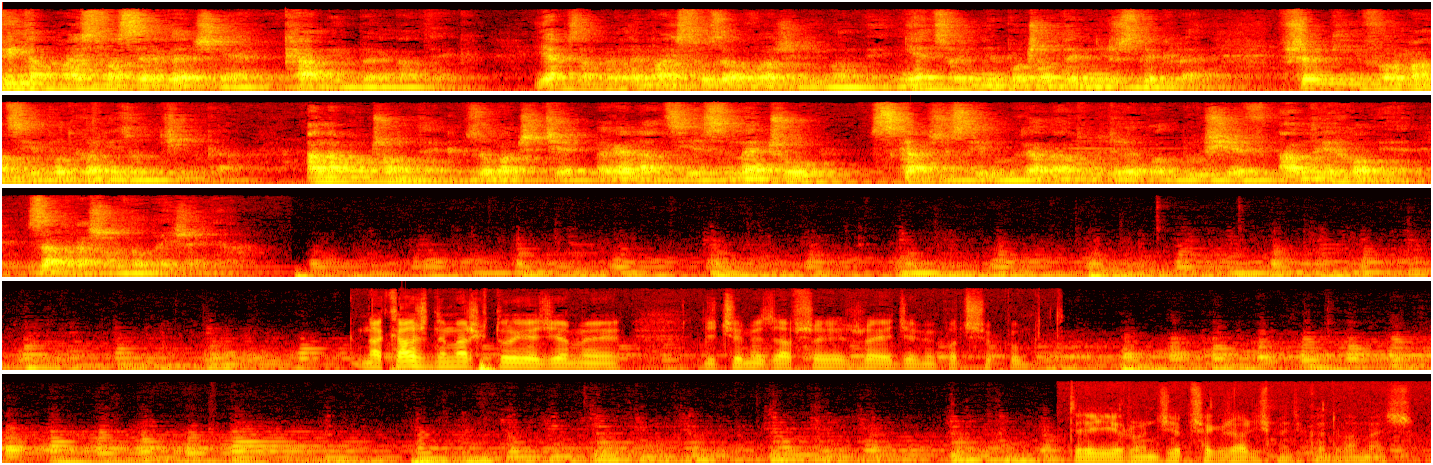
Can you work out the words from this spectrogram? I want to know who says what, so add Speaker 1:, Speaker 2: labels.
Speaker 1: Witam Państwa serdecznie, Kamil Bernatek. Jak zapewne Państwo zauważyli, mamy nieco inny początek niż zwykle. Wszelkie informacje pod koniec odcinka. A na początek zobaczcie relacje z meczu Skarżyskiego Granatu, który odbył się w Andrychowie. Zapraszam do obejrzenia.
Speaker 2: Na każdy mecz, który jedziemy, liczymy zawsze, że jedziemy po trzy punkty. W tej rundzie przegraliśmy tylko dwa mecze.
